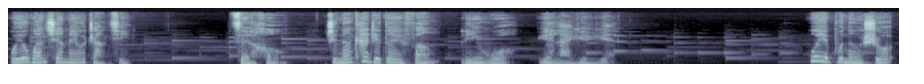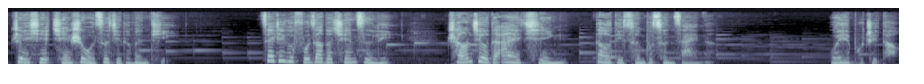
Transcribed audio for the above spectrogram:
我又完全没有长进，最后只能看着对方离我越来越远。我也不能说这些全是我自己的问题，在这个浮躁的圈子里，长久的爱情到底存不存在呢？我也不知道。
